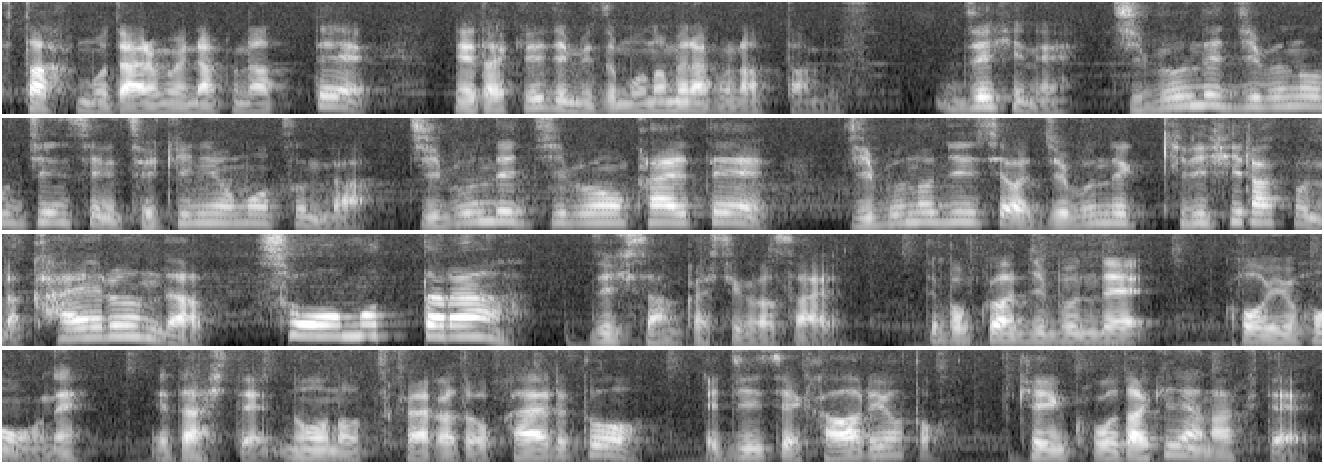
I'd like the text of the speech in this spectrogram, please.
スタッフも誰もいなくなって寝たきりで水も飲めなくなったんです。是非ね自分で自分の人生に責任を持つんだ。自分で自分を変えて自分の人生は自分で切り開くんだ。変えるんだ。そう思ったら是非参加してください。で僕は自分でこういう本をね出して脳の使い方を変えると人生変わるよと。健康だけじゃなくて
